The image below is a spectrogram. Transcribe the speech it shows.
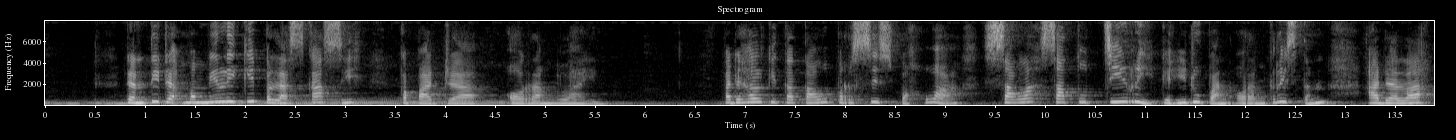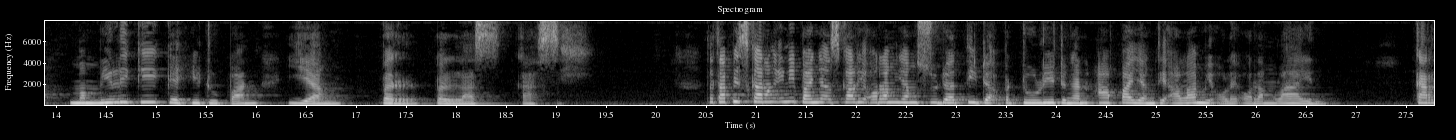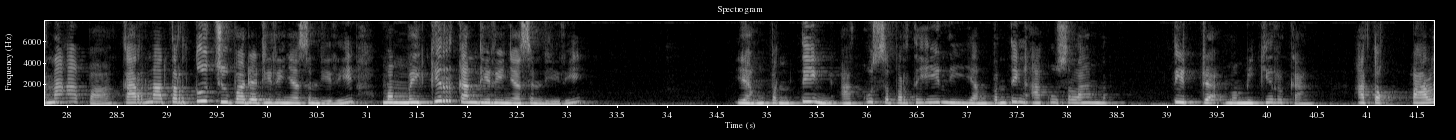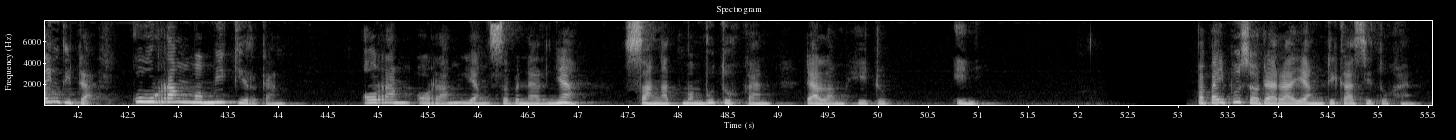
dan tidak memiliki belas kasih kepada orang lain. Padahal kita tahu persis bahwa salah satu ciri kehidupan orang Kristen adalah memiliki kehidupan yang berbelas kasih. Tetapi sekarang ini banyak sekali orang yang sudah tidak peduli dengan apa yang dialami oleh orang lain. Karena apa? Karena tertuju pada dirinya sendiri, memikirkan dirinya sendiri, Yang penting aku seperti ini, yang penting aku selamat. Tidak memikirkan atau paling tidak kurang memikirkan orang-orang yang sebenarnya sangat membutuhkan dalam hidup ini. Bapak Ibu Saudara yang dikasih Tuhan,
